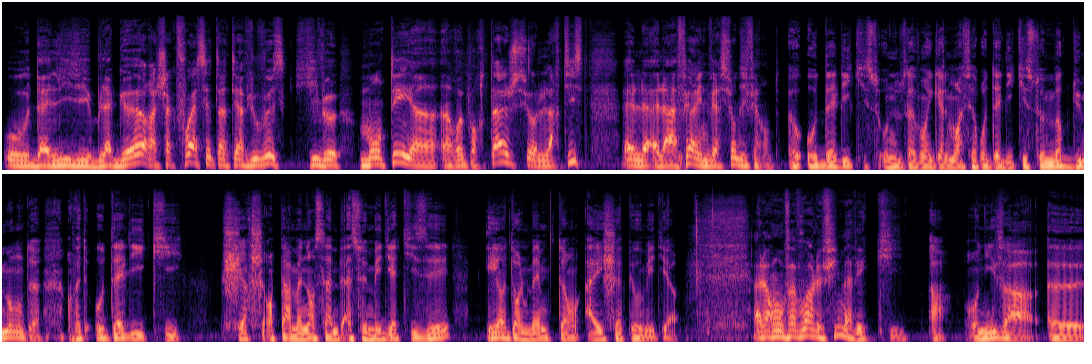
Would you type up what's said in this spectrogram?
au Dali blagueur. À chaque fois, cette intervieweuse qui veut monter un, un reportage sur l'artiste, elle, elle, a affaire à une version différente. Euh, au Dali qui, nous avons également affaire au Dali qui se moque du monde. En fait, au Dali qui cherche en permanence à, à se médiatiser et dans le même temps à échapper aux médias. Alors, on va voir le film avec qui? Ah, on y va. Euh,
